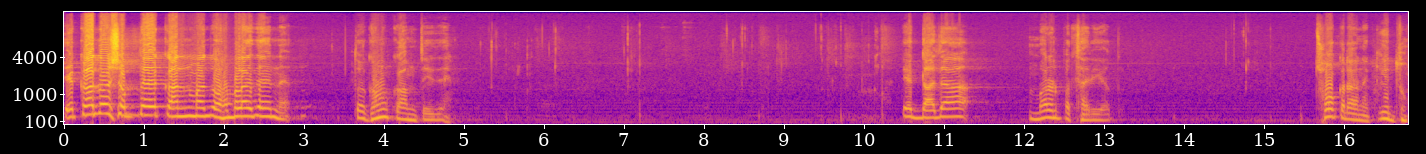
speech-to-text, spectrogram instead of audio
એકાદો શબ્દ એ કાનમાં જો સંભળાઈ જાય ને, તો ઘણું કામ થઈ જાય. એક દાદા મરણ પથારી હતું. છોકરાને કીધું,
